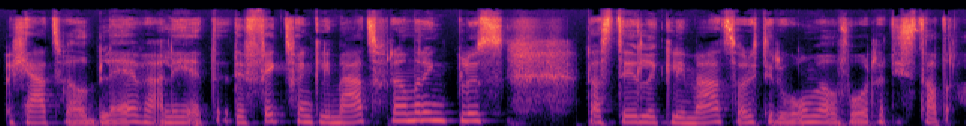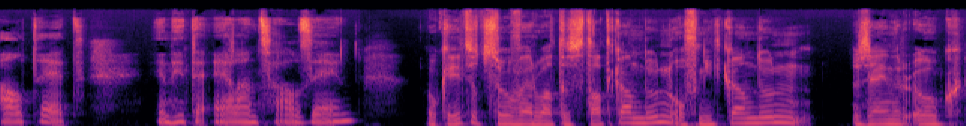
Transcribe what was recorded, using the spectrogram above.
gaat wel blijven. Allee, het, het effect van klimaatverandering plus dat stedelijk klimaat zorgt er gewoon wel voor dat die stad altijd een hitte-eiland zal zijn. Oké, tot zover wat de stad kan doen of niet kan doen. Zijn er ook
